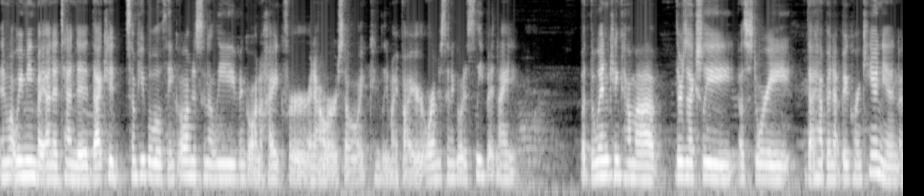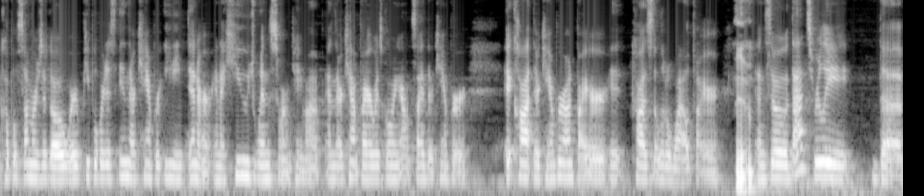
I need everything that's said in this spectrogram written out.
and what we mean by unattended, that could, some people will think, oh, I'm just gonna leave and go on a hike for an hour or so, I can leave my fire, or I'm just gonna go to sleep at night. But the wind can come up. There's actually a story that happened at Bighorn Canyon a couple summers ago where people were just in their camper eating dinner and a huge windstorm came up and their campfire was going outside their camper. It caught their camper on fire. It caused a little wildfire. Yeah. And so that's really the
